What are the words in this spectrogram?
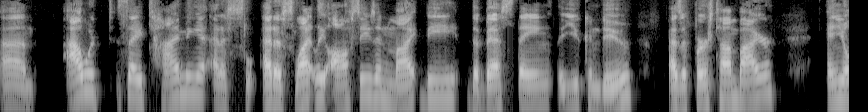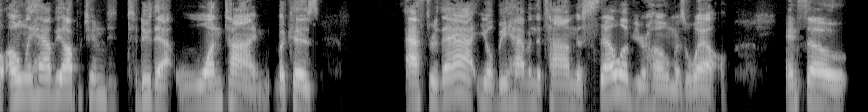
Um, I would say timing it at a at a slightly off season might be the best thing that you can do as a first time buyer, and you'll only have the opportunity to do that one time because after that you'll be having the time to sell of your home as well. And so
